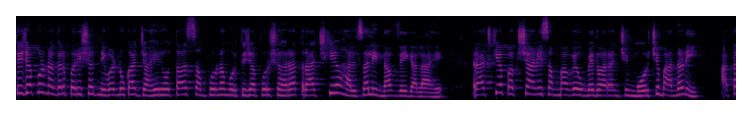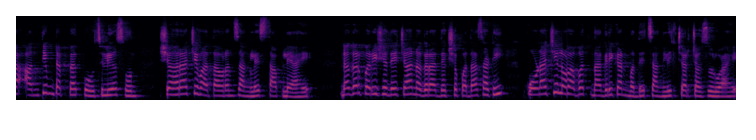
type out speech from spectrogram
मूर्तिजापूर नगर परिषद निवडणुका जाहीर होताच संपूर्ण मूर्तिजापूर शहरात राजकीय हालचालींना वेग आला आहे. राजकीय पक्ष आणि संभाव्य उमेदवारांची मोर्चे बांधणी आता अंतिम टप्प्यात पोहोचली असून शहराचे वातावरण चांगलेच तापले आहे. नगर परिषदेच्या नगराध्यक्षपदासाठी कोणाची बाबत नागरिकांमध्ये चांगलीच चर्चा सुरू आहे.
